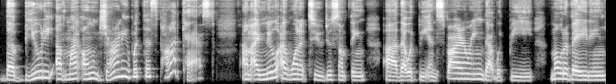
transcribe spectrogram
the beauty of my own journey with this podcast. Um, I knew I wanted to do something uh, that would be inspiring, that would be motivating,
